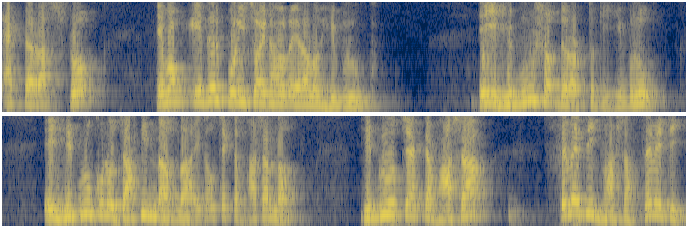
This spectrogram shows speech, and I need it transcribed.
একটা রাষ্ট্র এবং এদের পরিচয়টা হলো, এরা হলো হিব্রু। এই হিব্রু শব্দের অর্থ কি? হিব্রু। এই হিব্রু কোনো জাতির নাম না, এটা হচ্ছে একটা ভাষার নাম। হিব্রু হচ্ছে একটা ভাষা, সেমেটিক ভাষা, সেমেটিক।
